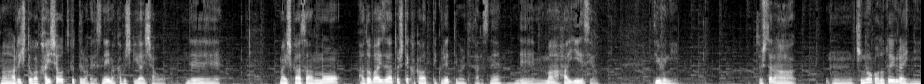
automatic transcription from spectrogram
まあ、ある人が会社を作ってるわけですね今株式会社を。で、まあ、石川さんもアドバイザーとして関わってくれって言われてたんですね。でまあはいいいですよっていうふうにそしたらうん昨日か一昨日ぐらいに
